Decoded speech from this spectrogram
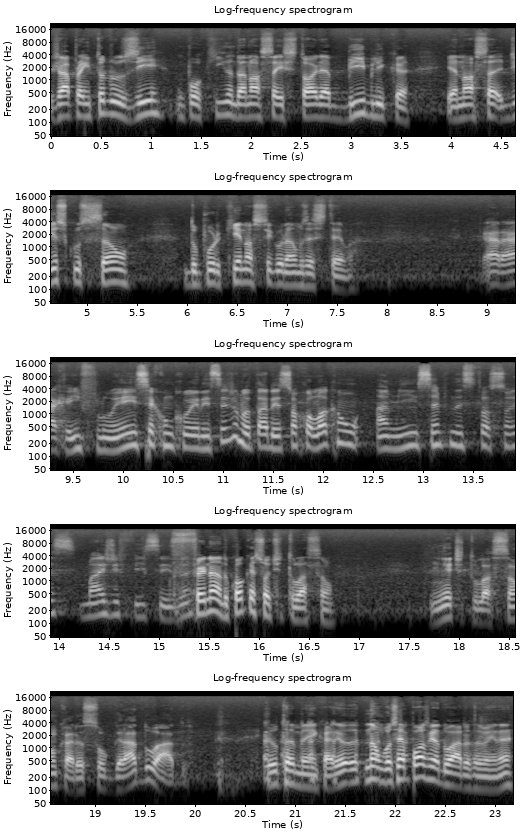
Já para introduzir um pouquinho da nossa história bíblica e a nossa discussão do porquê nós seguramos esse tema. Caraca, influência com coerência. Vocês já notaram isso? Só colocam a mim sempre nas situações mais difíceis, né? Fernando, qual que é a sua titulação? Minha titulação, cara, eu sou graduado. Eu também, cara. Eu, não, você é pós-graduado também, né?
